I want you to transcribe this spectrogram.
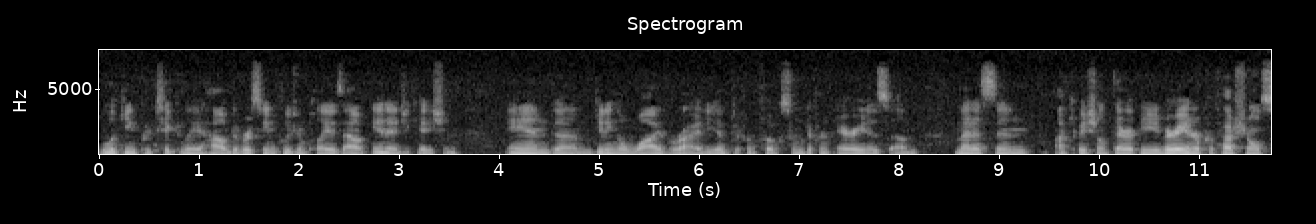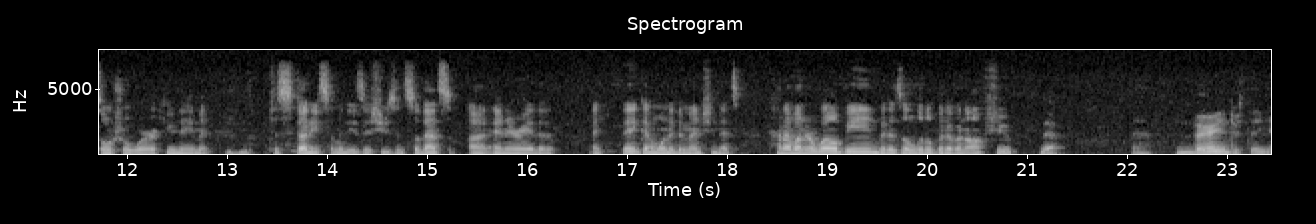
looking particularly at how diversity and inclusion plays out in education, and um, getting a wide variety of different folks from different areas. Um, medicine, occupational therapy, very interprofessional, social work, you name it, mm-hmm. to study some of these issues. And so that's uh, an area that I think I wanted to mention that's kind of under well-being, but is a little bit of an offshoot. Yeah, yeah, very interesting.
